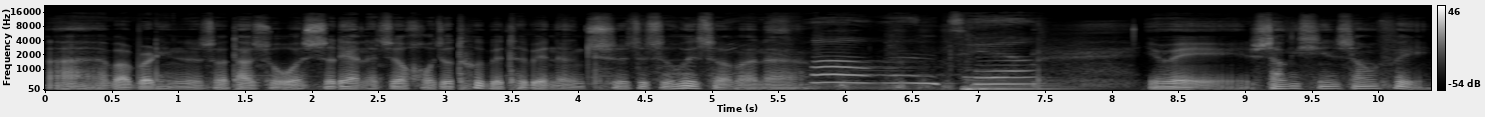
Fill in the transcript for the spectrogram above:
哎，宝贝儿听着说，他说我失恋了之后就特别特别能吃，这是为什么呢？因为伤心伤肺，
